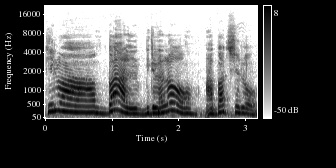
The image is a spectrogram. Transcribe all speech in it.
כאילו הבעל, בגללו, הבת שלו,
